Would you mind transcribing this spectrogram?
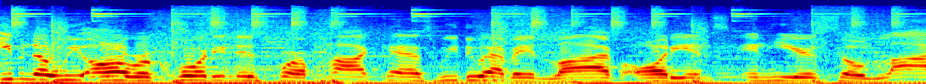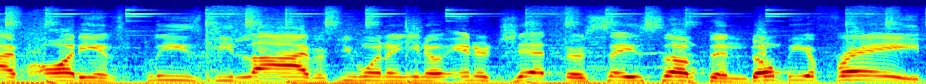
even though we are recording this for a podcast, we do have a live audience in here. So live audience, please be live. If you want to, you know, interject or say something, don't be afraid.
